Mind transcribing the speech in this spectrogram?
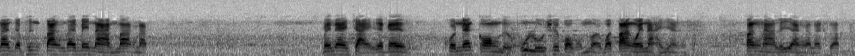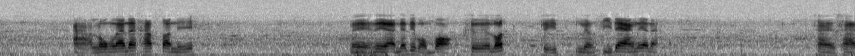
น่าจะเพิ่งตั้งได้ไม่นานมากนัก ไม่แน่ใจยังไงคนแม่กองหรือผู้รู้ช่วยบอกผมหน่อยว่าตั้งไว้นานยัง ตั้งนานหรือยังอะนะครับ อ่าลงแล้วนะครับ ตอนนี้นี่นี่อันนี้ที่ผมบอกคือรถสีเหลืองสีแดงเนี่ยนะ ใช่ใช่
